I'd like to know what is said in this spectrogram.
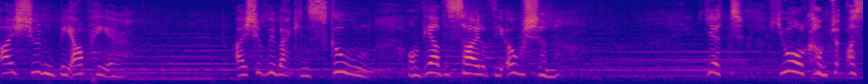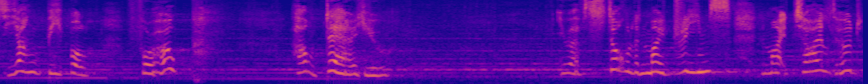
I shouldn't be up here. I should be back in school on the other side of the ocean. Yet you all come to us young people for hope. How dare you? You have stolen my dreams and my childhood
